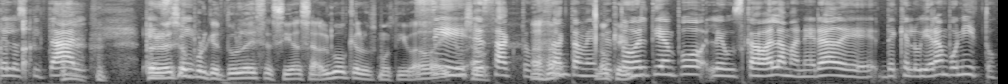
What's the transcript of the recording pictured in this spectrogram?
del hospital. Pero eso este porque tú les hacías algo que los motivaba. Sí, exacto, exactamente. Todo el tiempo le buscaba la manera de, de que lo vieran bonito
